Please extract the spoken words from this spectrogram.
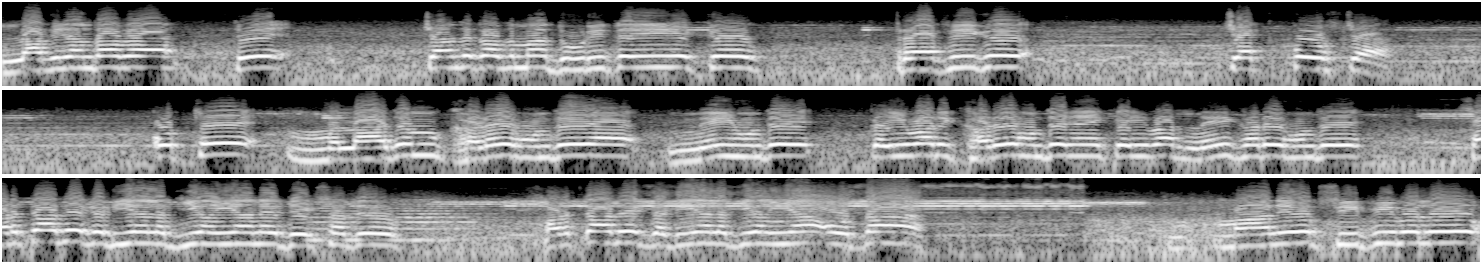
ਲੱਗ ਜਾਂਦਾ ਵਾ ਤੇ ਚੰਦ ਕਦਮਾਂ ਦੂਰੀ ਤੇ ਹੀ ਇੱਕ ਟ੍ਰੈਫਿਕ ਚੈੱਕ ਪੋਸਟ ਹੈ। ਉੱਥੇ ਮੁਲਾਜ਼ਮ ਖੜੇ ਹੁੰਦੇ ਆ, ਨਹੀਂ ਹੁੰਦੇ, ਕਈ ਵਾਰੀ ਖੜੇ ਹੁੰਦੇ ਨੇ, ਕਈ ਵਾਰ ਨਹੀਂ ਖੜੇ ਹੁੰਦੇ। ਸੜਕਾਂ ਤੇ ਗੱਡੀਆਂ ਲੱਗੀਆਂ ਹੋਈਆਂ ਨੇ, ਦੇਖ ਸਕਦੇ ਹੋ। ਸੜਕਾਂ ਤੇ ਗੱਡੀਆਂ ਲੱਗੀਆਂ ਹੋਈਆਂ ਉਹਦਾ ਮਾਨਯੋਗ ਸੀਪੀ ਵੱਲੋਂ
